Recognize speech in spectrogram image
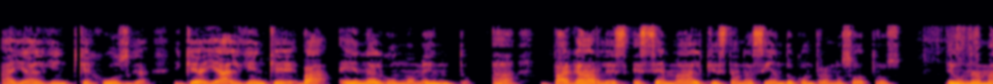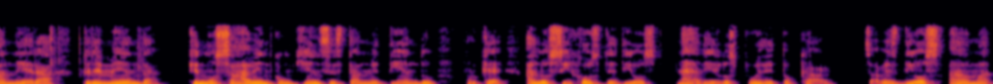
hay alguien que juzga y que hay alguien que va en algún momento a pagarles ese mal que están haciendo contra nosotros de una manera tremenda, que no saben con quién se están metiendo, porque a los hijos de Dios nadie los puede tocar. Sabes, Dios ama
